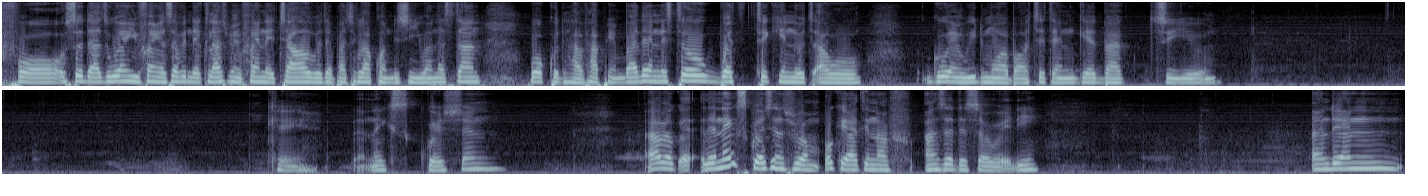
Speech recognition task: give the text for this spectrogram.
for so that when you find yourself in the classroom, you find a child with a particular condition, you understand what could have happened. But then it's still worth taking note. I will go and read more about it and get back to you. Okay, the next question. A, the next question is from okay, I think I've answered this already. And then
